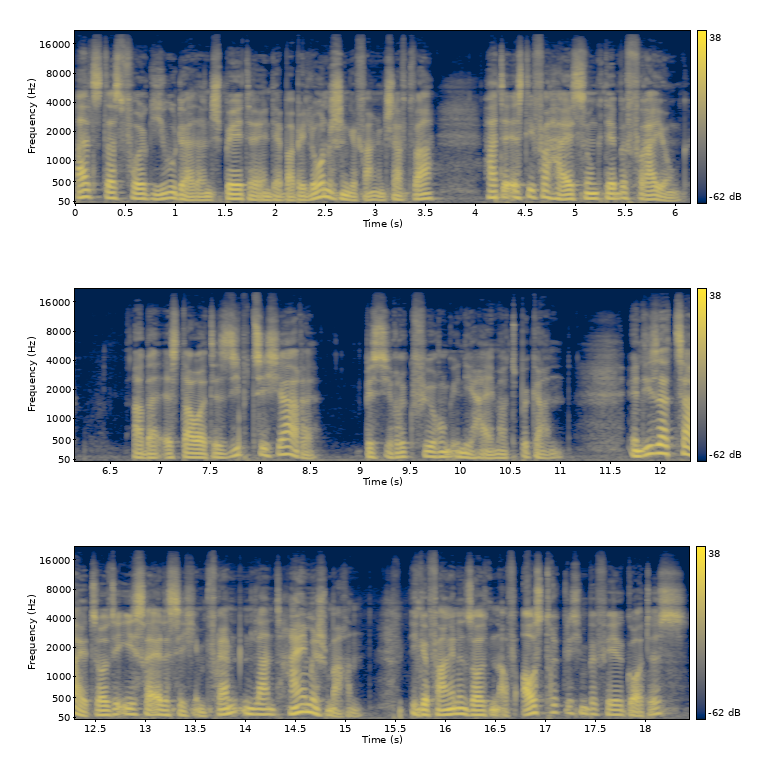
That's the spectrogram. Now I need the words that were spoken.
Als das Volk Juda dann später in der babylonischen Gefangenschaft war, hatte es die Verheißung der Befreiung. Aber es dauerte 70 Jahre, bis die Rückführung in die Heimat begann. In dieser Zeit sollte Israel es sich im fremden Land heimisch machen die Gefangenen sollten auf ausdrücklichen Befehl Gottes,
